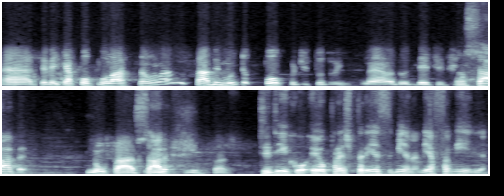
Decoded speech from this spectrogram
uh, você vê que a população ela não sabe muito pouco de tudo isso, né? Do, desse não sabe. Não sabe. Não sabe. Não sabe te digo, eu para a experiência minha, na minha família,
